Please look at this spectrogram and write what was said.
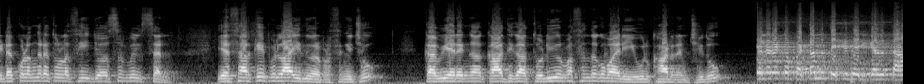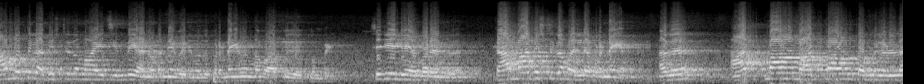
Edakkulangara Thulasi Joseph Wilson S R K Pillai എന്നിവർ പ്രസംഗിച്ചു. കവിയരങ്ങ് കാഥിക തൊടിയൂർ വസന്തകുമാരി ഉദ്ഘാടനം ചെയ്തു. ചിലരൊക്കെ പെട്ടെന്ന് തെറ്റിദ്ധരിക്കാതെ കാമത്തിൽ അധിഷ്ഠിതമായ ചിന്തയാണ് ഉടനെ വരുന്നത്. പ്രണയം എന്ന വാക്ക് കേൾക്കുമ്പോൾ ശരിയല്ലേ ഞാൻ പറയുന്നത്? കാമാധിഷ്ഠിതമല്ല പ്രണയം. അത് ആത്മാവും ആത്മാവും തമ്മിലുള്ള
